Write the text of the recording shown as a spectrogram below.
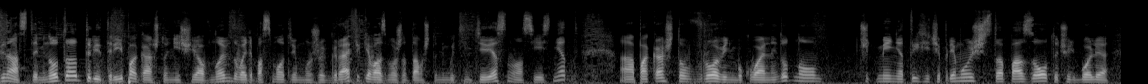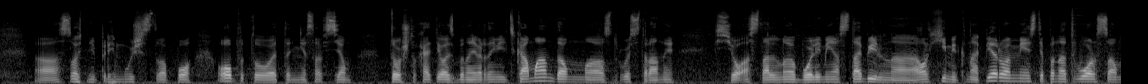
12 минута, 3-3, пока что ничья вновь. Давайте посмотрим уже графики, возможно, там что-нибудь интересное у нас есть, нет. А, пока что вровень буквально идут, но чуть менее тысячи преимущества по золоту, чуть более а, сотни преимущества по опыту. Это не совсем то, что хотелось бы, наверное, видеть командам. А, с другой стороны, все остальное более-менее стабильно. Алхимик на первом месте по нетворсам.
